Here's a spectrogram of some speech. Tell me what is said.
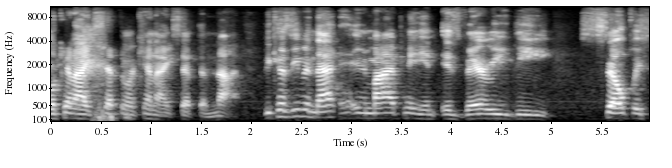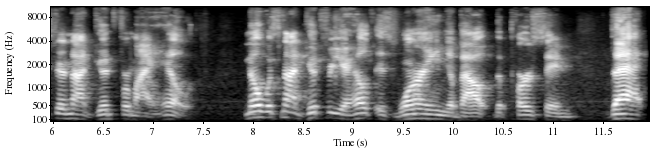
well, can I accept them or can I accept them not? Because even that, in my opinion, is very the selfish. They're not good for my health. No, what's not good for your health is worrying about the person that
